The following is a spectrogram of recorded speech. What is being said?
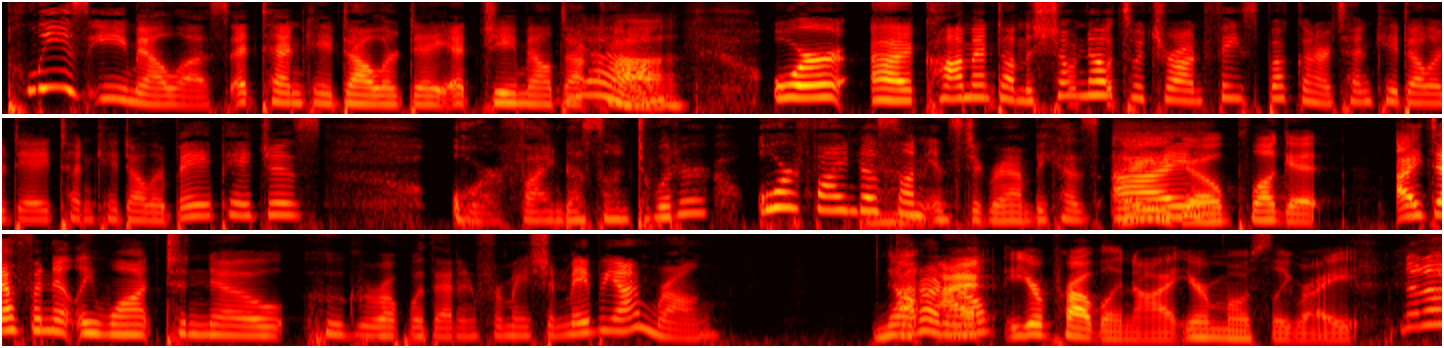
please email us at 10kdollarday at gmail.com Yeah. or uh, comment on the show notes, which are on Facebook on our 10K Dollar Day, 10K Dollar Bay pages, or find us on Twitter or find us on Instagram because There I, you go. Plug it. I definitely want to know who grew up with that information. Maybe I'm wrong. No, I don't know. you're probably not. You're mostly right. No, no,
